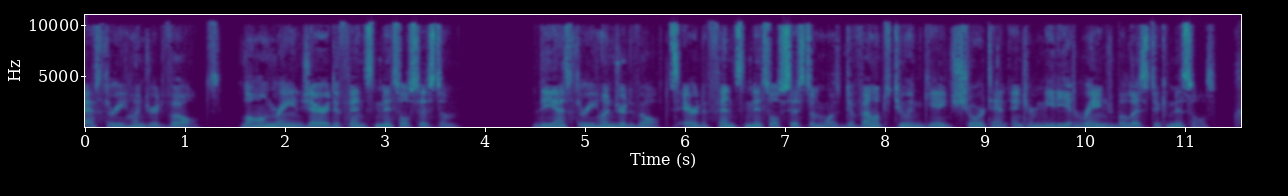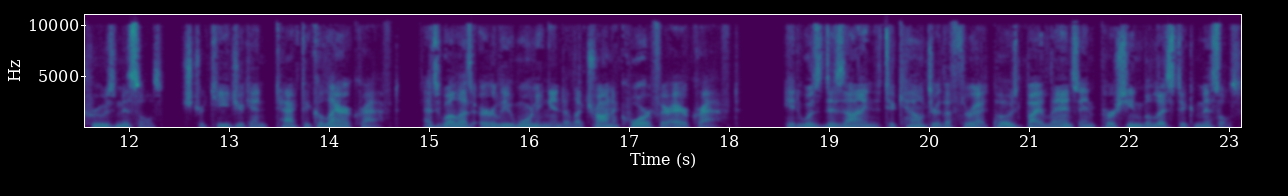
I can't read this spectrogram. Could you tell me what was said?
S-300 volts, long-range air defense missile system. The S-300 volts air defense missile system was developed to engage short and intermediate-range ballistic missiles, cruise missiles, strategic and tactical aircraft, as well as early warning and electronic warfare aircraft. It was designed to counter the threat posed by Lance and Pershing ballistic missiles.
